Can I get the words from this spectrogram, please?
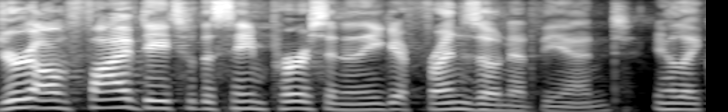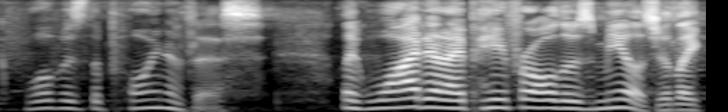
you're on five dates with the same person and then you get friend zoned at the end. You're like, what was the point of this? Like, why did I pay for all those meals? You're like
